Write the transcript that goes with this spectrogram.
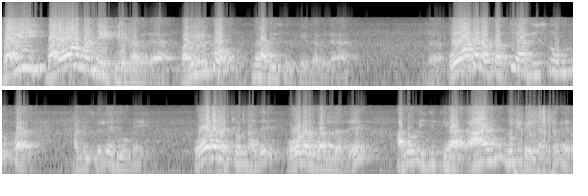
வழி வரணும் இருக்கே தவிர வழி இருக்கும் இந்த ஹதீஸ் இருக்கே தவிர இந்த ஓடரை பத்தி ஹதீஸ்ல ஒன்றும் வராது ஹதீஸ்ல எதுவுமே. ஓடரை சொன்னது ஓடர் வந்தது அதோட இஜித்தியார் ஆய்வு முடிவை தவிர வேற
